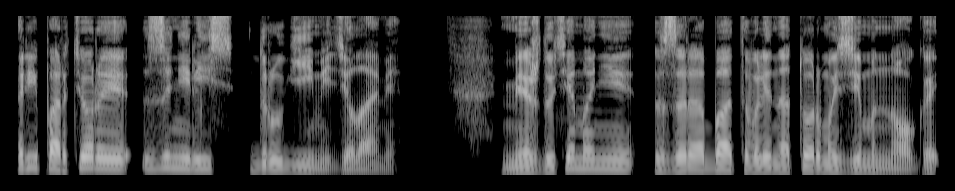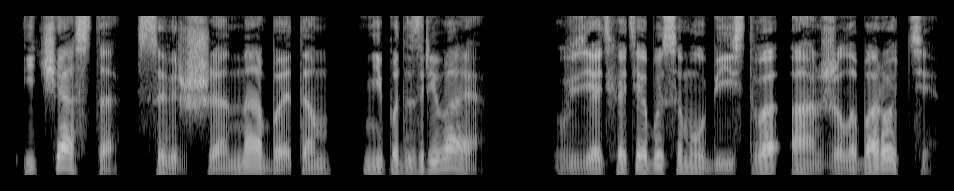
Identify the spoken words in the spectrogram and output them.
репортеры занялись другими делами. Между тем они зарабатывали на тормозе много и часто, совершенно об этом не подозревая. Взять хотя бы самоубийство Анжела Баротти.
